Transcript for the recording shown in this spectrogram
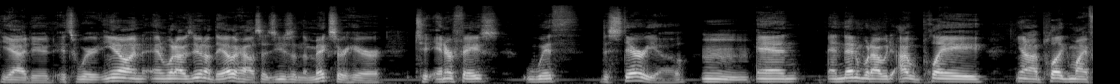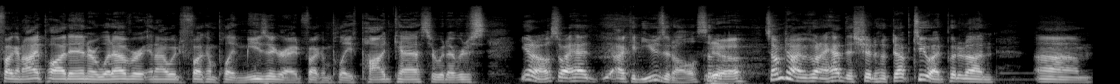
Yeah, dude, it's weird. You know, and, and what I was doing at the other house, I was using the mixer here to interface with the stereo, Mm. and and then what I would I would play, you know, I'd plug my fucking iPod in or whatever, and I would fucking play music or I'd fucking play podcasts or whatever. Just you know, so I had I could use it all. So Yeah. sometimes when I had this shit hooked up too, I'd put it on um,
